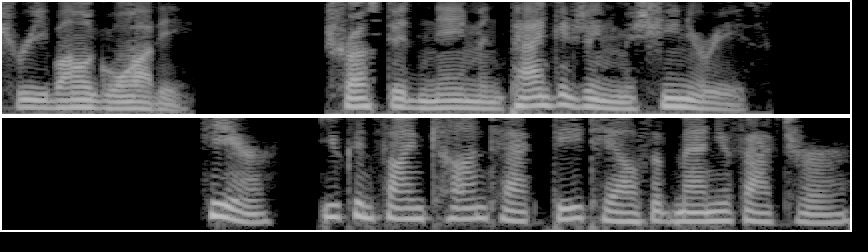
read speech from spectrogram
Shree Bhagwati. Trusted name in packaging machineries. Here, you can find contact details of manufacturer.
